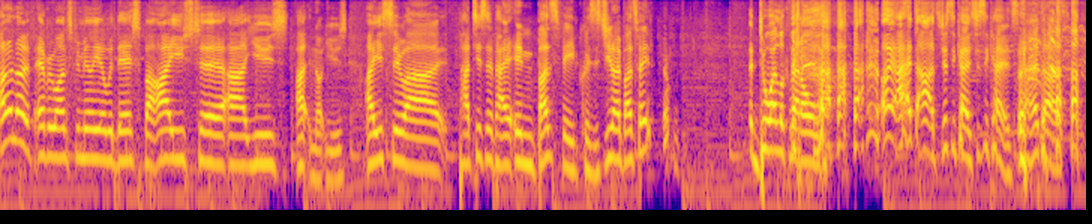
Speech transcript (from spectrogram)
I don't know if everyone's familiar with this, but I used to uh, use, uh, not use, I used to uh, participate in BuzzFeed quizzes. Do you know BuzzFeed? Do I look that old? I, I had to ask, just in case, just in case. I had to ask.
